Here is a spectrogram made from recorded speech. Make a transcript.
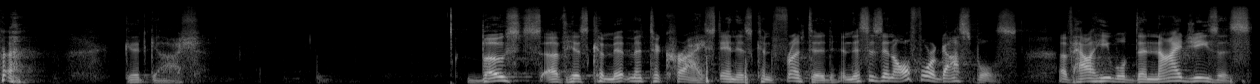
Good gosh boasts of his commitment to Christ and is confronted, and this is in all four Gospels, of how he will deny Jesus.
